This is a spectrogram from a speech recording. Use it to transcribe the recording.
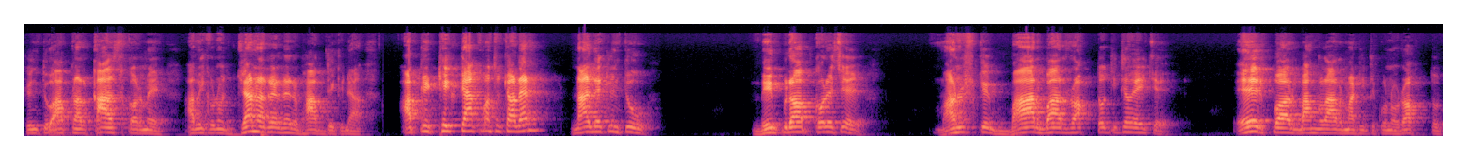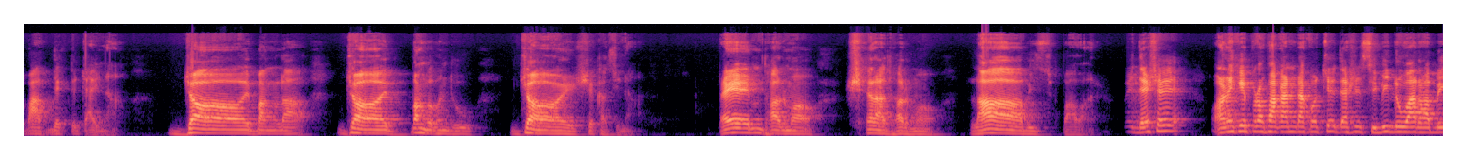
কিন্তু আপনার কাজকর্মে আমি কোনো জেনারেলের ভাব দেখি না। আপনি ঠিকঠাক মতো চলেন, নাহলে কিন্তু বিপ্লব করেছে, মানুষকে বারবার রক্ত দিতে হয়েছে। এরপর বাংলার মাটিতে কোনো রক্তপাত দেখতে চাই না। জয় বাংলা, জয় বঙ্গবন্ধু, জয় শেখ হাসিনা। প্রেম ধর্ম, সেরা ধর্ম লাভ ইজ পাওয়ার। দেশে অনেকে প্রপাকাণ্ডা করছে, দেশে সিভিল ওয়ার হবে,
